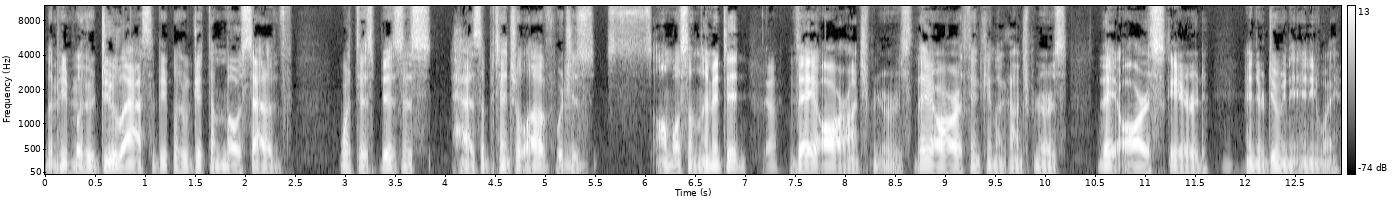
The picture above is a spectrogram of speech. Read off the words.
the mm-hmm. people who do last, the people who get the most out of what this business has the potential of, which mm-hmm. is almost unlimited, Yeah. they are entrepreneurs. They are thinking like entrepreneurs. They are scared and they're doing it anyway.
